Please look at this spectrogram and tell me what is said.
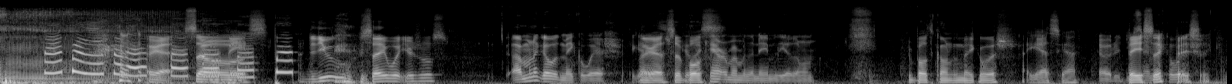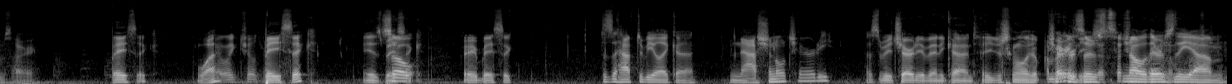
Okay, so did you say what yours was? I'm gonna go with Make a Wish. I Okay, guess, so 'cause both- I can't remember the name of the other one. You're both going to Make a Wish. I guess, yeah. Oh, did you Basic, say Make-A-Wish? basic. I'm sorry. Basic. What? I like children. Basic. Is So- basic. Very basic. Does it have to be like a national charity? Has to be a charity of any kind. Are you just gonna look up I'm very- Because charity? there's That's such a no, there's the um,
